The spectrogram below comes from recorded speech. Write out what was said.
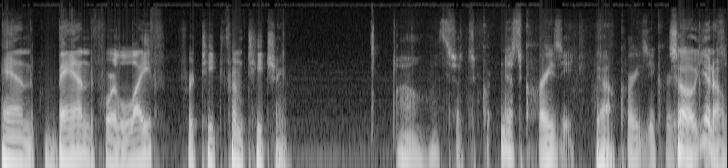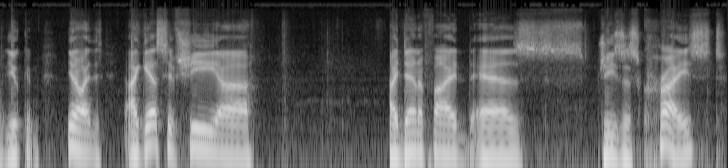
and banned for life for te- from teaching. Wow. That's just cr- that's crazy. Yeah. Crazy, crazy. So you know you can you know I, I guess if she uh, identified as Jesus Christ,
